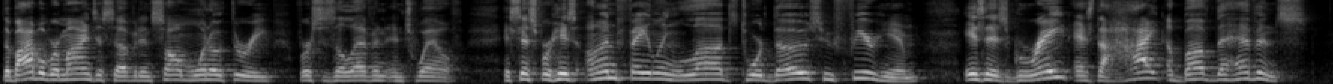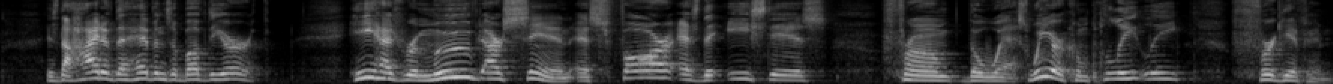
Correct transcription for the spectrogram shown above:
The Bible reminds us of it in Psalm 103, verses 11 and 12. It says, For his unfailing love toward those who fear him is as great as the height above the heavens, is the height of the heavens above the earth. He has removed our sin as far as the east is from the west. We are completely forgiven.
